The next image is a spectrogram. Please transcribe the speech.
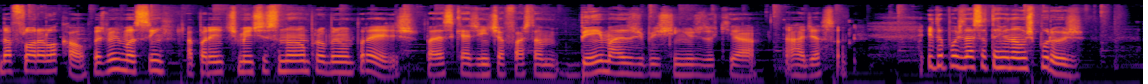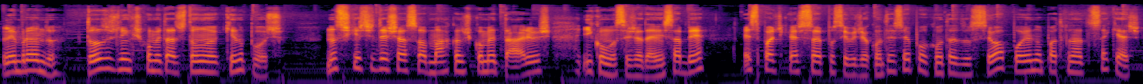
da flora local. Mas mesmo assim, aparentemente isso não é um problema para eles. Parece que a gente afasta bem mais os bichinhos do que a, a radiação. E depois dessa terminamos por hoje. Lembrando, Todos os links comentados estão aqui no post. Não se esqueça de deixar sua marca nos comentários e, como vocês já devem saber, esse podcast só é possível de acontecer por conta do seu apoio no patronato do Sequest,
